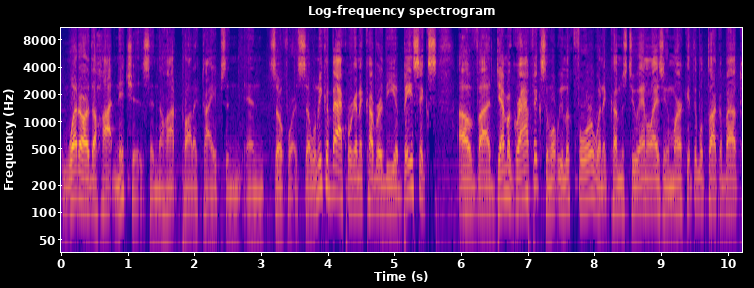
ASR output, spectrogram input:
what are the hot niches and the hot product types and, and so forth. So when we come back, we're going to cover the uh, basics of uh, demographics and what we look for when it comes to analyzing a market. Then we'll talk about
